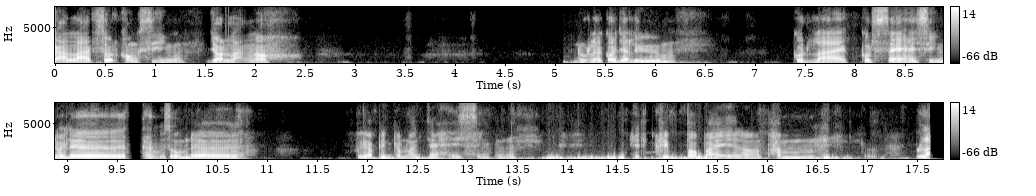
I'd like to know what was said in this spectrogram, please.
การไลฟ์สดของสิงห์ย้อนหลังเนาะดูแล้วก็อย่าลืม กดไลค์กดแชร์ให้สิงห์หน่อยเด้อท่านผู้ชมเด้อเพื่อเป็นกำลังใจให้สิงห์เฮ็ดคลิปต่อไปเนาะทำไลฟ์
